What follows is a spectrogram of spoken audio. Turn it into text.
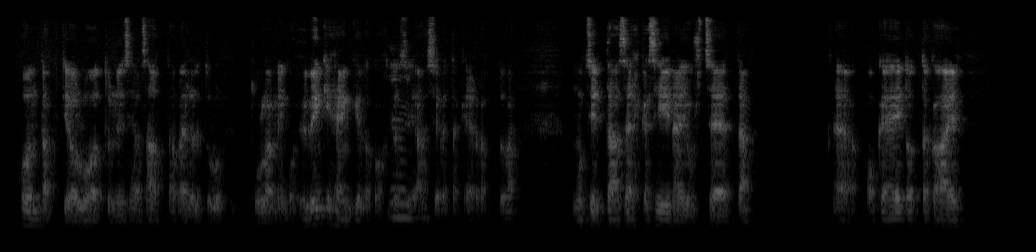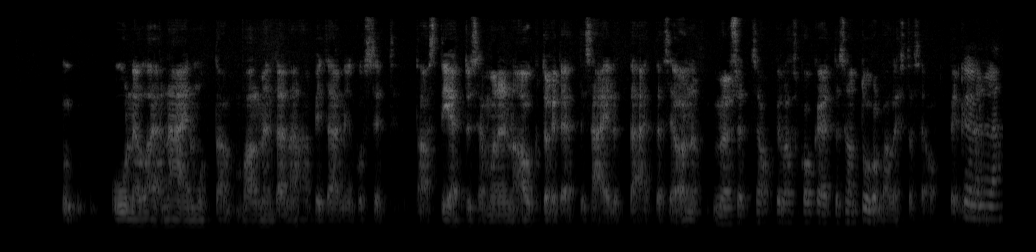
kontakti on luotu, niin siellä saattaa välillä tulla, tulla niin kuin hyvinkin henkilökohtaisia mm. asioita kerrottua. Mutta sitten taas ehkä siinä just se, että okei, okay, totta kai kuunnella ja näin, mutta valmentajanahan pitää niin kuin sit taas tietty semmoinen auktoriteetti säilyttää, että se on myös, että se oppilas kokee, että se on turvallista se oppiminen. Kyllä.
